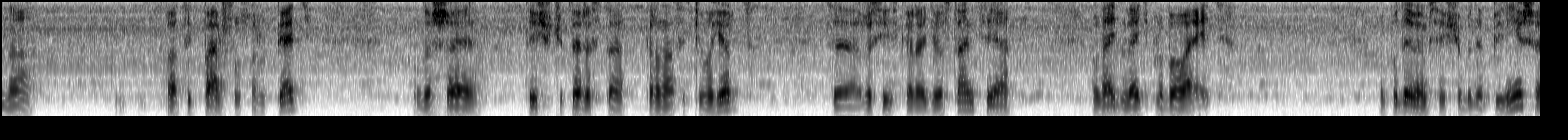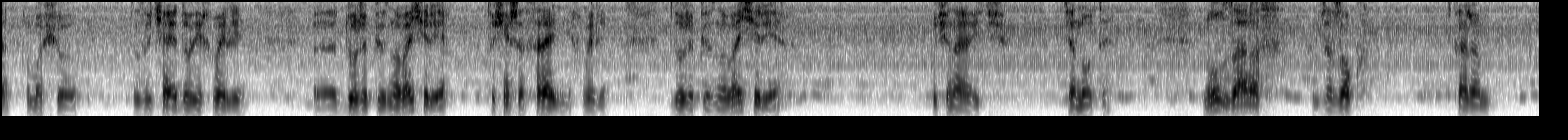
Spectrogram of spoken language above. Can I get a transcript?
На 21.45 лише 1413 кГц. Це російська радіостанція. Ледь-ледь пробивається. Ми подивимося, що буде пізніше, тому що зазвичай довгі хвилі е, дуже пізно ввечері, точніше середні хвилі, дуже пізно ввечері починають тягнути. Ну, зараз зв'язок, скажімо,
